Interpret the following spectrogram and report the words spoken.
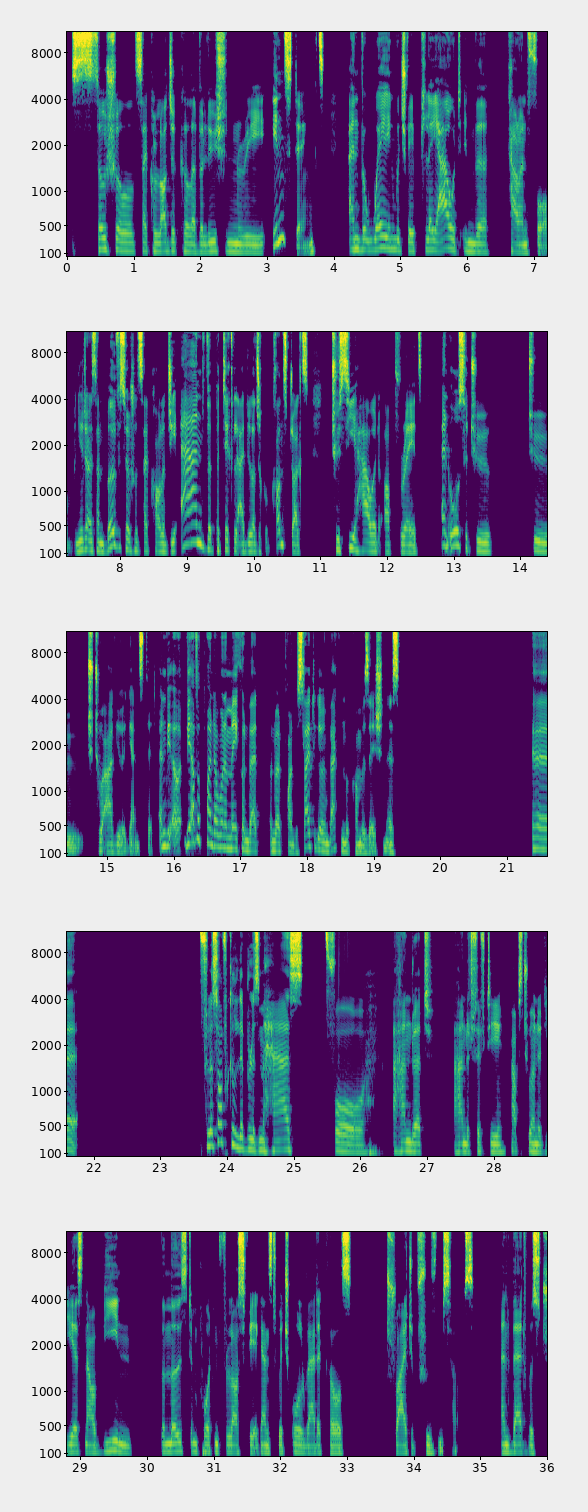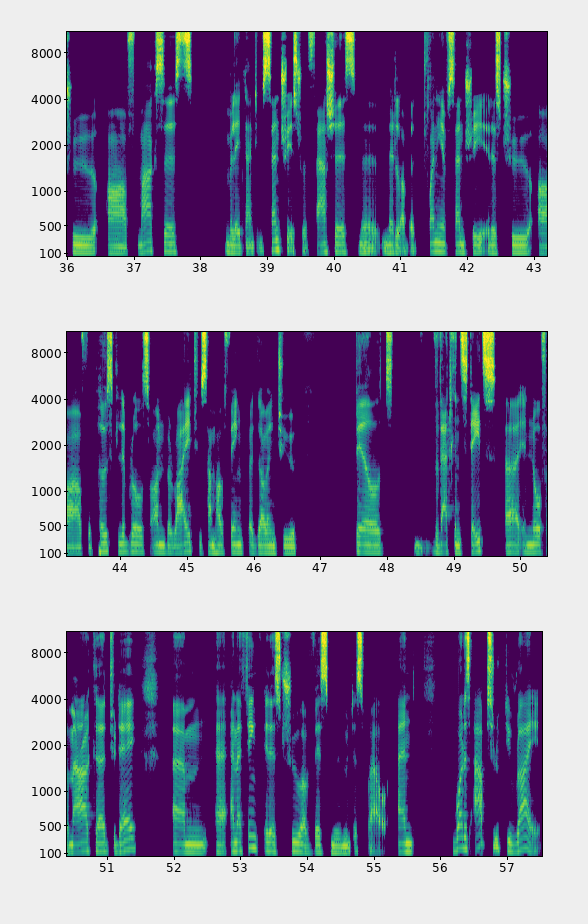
social, psychological, evolutionary instincts and the way in which they play out in the current form. And you need to understand both the social psychology and the particular ideological constructs to see how it operates and also to to to argue against it. And the, the other point I want to make on that on that point, slightly going back in the conversation, is uh, philosophical liberalism has for 100, 150, perhaps 200 years now been the most important philosophy against which all radicals try to prove themselves. And that was true of Marxists in the late 19th century, it's true of fascists, in the middle of the 20th century. It is true of the post liberals on the right who somehow think we're going to build the Vatican states uh, in North America today. Um, uh, and I think it is true of this movement as well. And what is absolutely right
